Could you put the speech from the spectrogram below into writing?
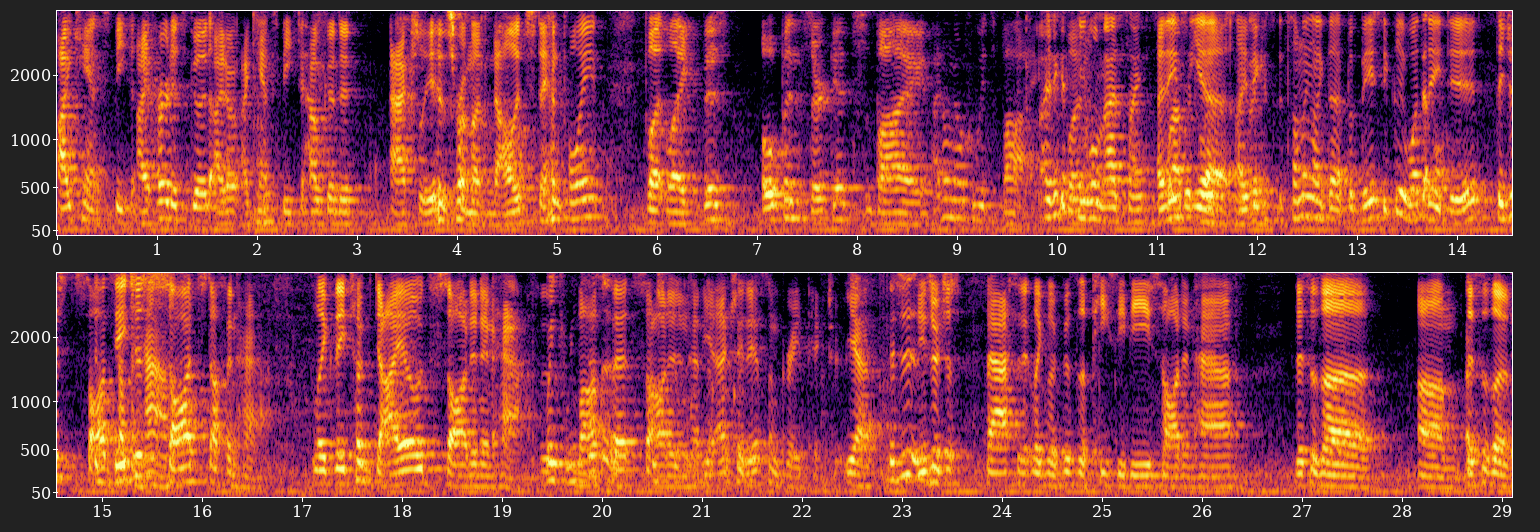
I can't speak. I heard it's good. I don't. I can't speak to how good it actually is from a knowledge standpoint. But like this open circuits by I don't know who it's by. I think it's Evil Mad Scientist I think it's, yeah. I something. think it's, it's something like that. But basically, what The- they did, They just sawed they just half. sawed stuff in half. Like they took diodes, sawed it in half. Wait, can we MOSFETs sawed it in half. Yeah, actually, they have some great pictures. Yeah, this is- These are just fascinating. Like, look, this is a PCB sawed in half. This is a um, this is an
